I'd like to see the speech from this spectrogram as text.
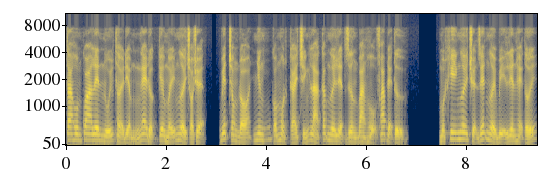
ta hôm qua lên núi thời điểm nghe được kia mấy người trò chuyện, biết trong đó nhưng có một cái chính là các ngươi liệt dương bang hộ pháp đệ tử. Một khi ngươi chuyện giết người bị liên hệ tới,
